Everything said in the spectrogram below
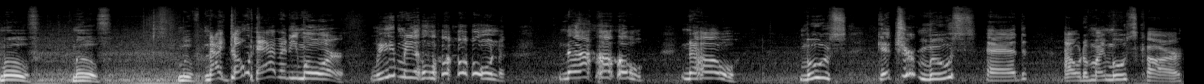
Move. Move. Move. I don't have any more. Leave me alone. No. No. Moose. Get your moose head out of my moose car.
